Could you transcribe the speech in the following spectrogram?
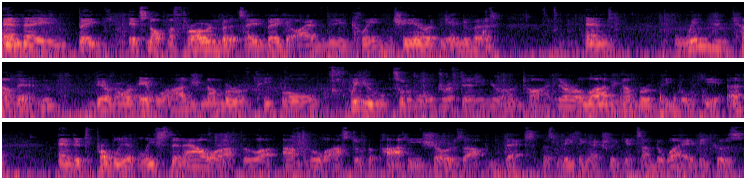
and a big, it's not the throne, but it's a big I'm the queen chair at the end of it. And when you come in, there are a large number of people, when you sort of all drift in in your own time, there are a large number of people here, and it's probably at least an hour after the, la- after the last of the party shows up that this meeting actually gets underway because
